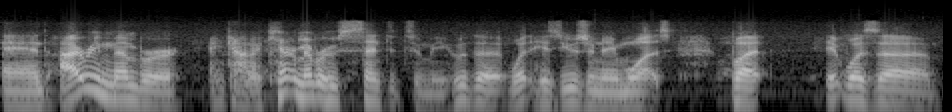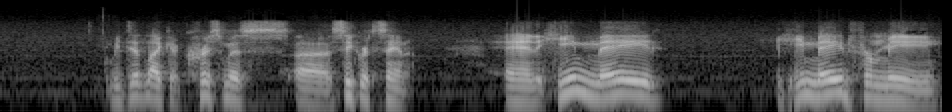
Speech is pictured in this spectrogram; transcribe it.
And I remember, and God, I can't remember who sent it to me, who the what his username was, but it was uh, we did like a Christmas uh, Secret Santa, and he made he made for me.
